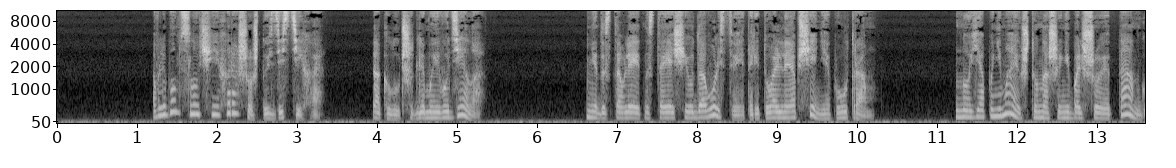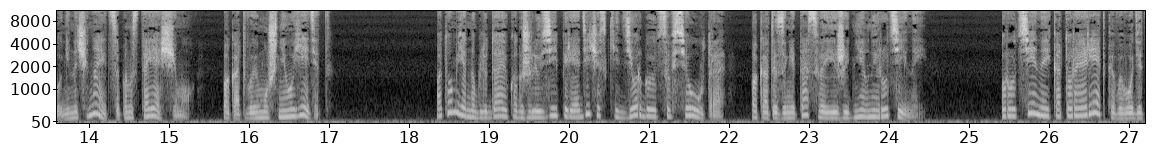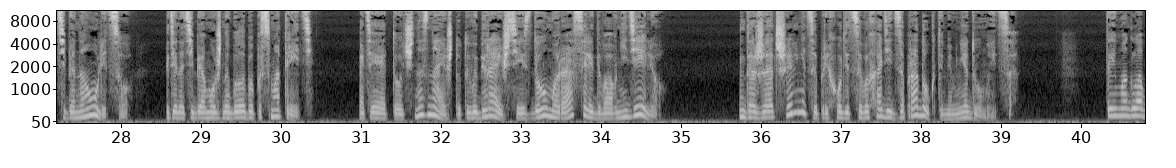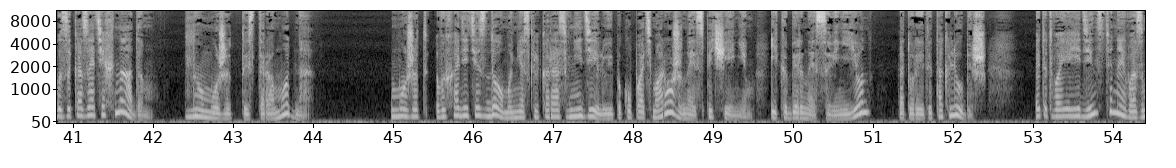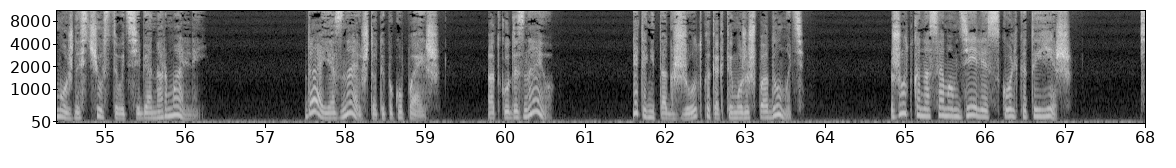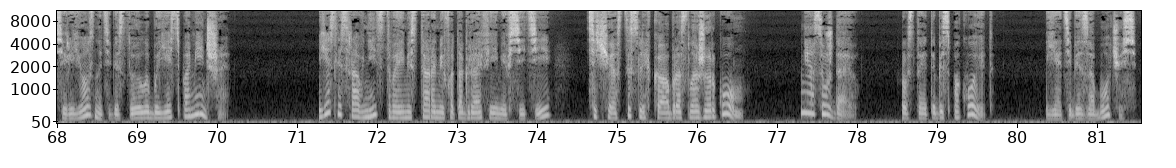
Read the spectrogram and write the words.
В любом случае, хорошо, что здесь тихо. Так лучше для моего дела. Мне доставляет настоящее удовольствие это ритуальное общение по утрам. Но я понимаю, что наше небольшое танго не начинается по-настоящему, пока твой муж не уедет. Потом я наблюдаю, как жалюзи периодически дергаются все утро, пока ты занята своей ежедневной рутиной. Рутиной, которая редко выводит тебя на улицу, где на тебя можно было бы посмотреть. Хотя я точно знаю, что ты выбираешься из дома раз или два в неделю. Даже отшельнице приходится выходить за продуктами, мне думается. Ты могла бы заказать их на дом, но, может, ты старомодна?» Может, выходить из дома несколько раз в неделю и покупать мороженое с печеньем и каберне-савиньон, которые ты так любишь, это твоя единственная возможность чувствовать себя нормальной. Да, я знаю, что ты покупаешь. Откуда знаю? Это не так жутко, как ты можешь подумать. Жутко на самом деле, сколько ты ешь. Серьезно, тебе стоило бы есть поменьше. Если сравнить с твоими старыми фотографиями в сети — Сейчас ты слегка обросла жирком. Не осуждаю. Просто это беспокоит. Я тебе забочусь.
